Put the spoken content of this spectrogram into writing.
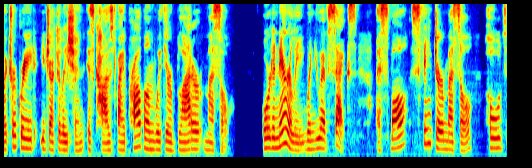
Retrograde ejaculation is caused by a problem with your bladder muscle. Ordinarily, when you have sex, a small sphincter muscle holds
